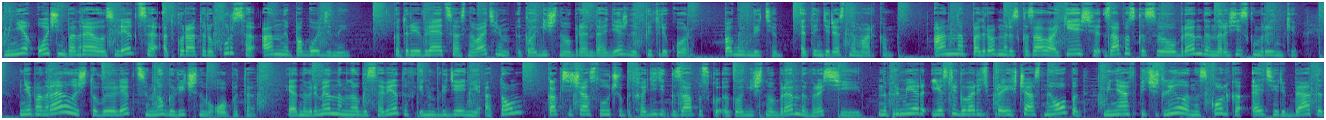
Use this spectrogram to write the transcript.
Мне очень понравилась лекция от куратора курса Анны Погодиной, которая является основателем экологичного бренда одежды Петрикор. Погуглите, это интересная марка. Анна подробно рассказала о кейсе запуска своего бренда на российском рынке. Мне понравилось, что в ее лекции много личного опыта и одновременно много советов и наблюдений о том, как сейчас лучше подходить к запуску экологичного бренда в России. Например, если говорить про их частный опыт, меня впечатлило, насколько эти ребята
